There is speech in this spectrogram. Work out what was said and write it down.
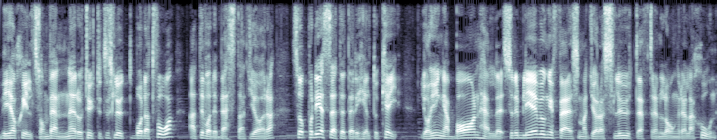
Vi har skilt som vänner och tyckte till slut båda två att det var det bästa att göra. Så på det sättet är det helt okej. Okay. Jag har ju inga barn heller, så det blev ungefär som att göra slut efter en lång relation.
